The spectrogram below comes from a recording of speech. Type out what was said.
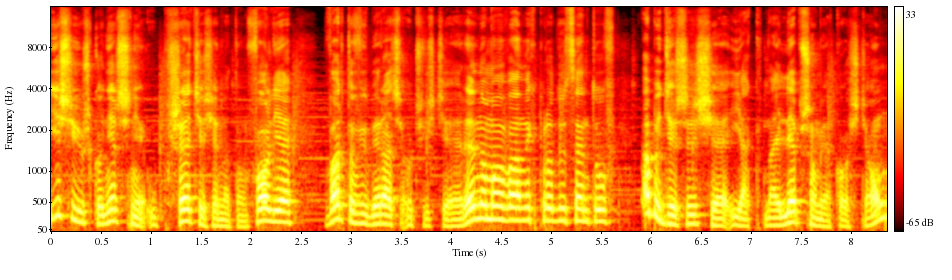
Jeśli już koniecznie uprzecie się na tą folię, warto wybierać oczywiście renomowanych producentów, aby cieszyć się jak najlepszą jakością.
